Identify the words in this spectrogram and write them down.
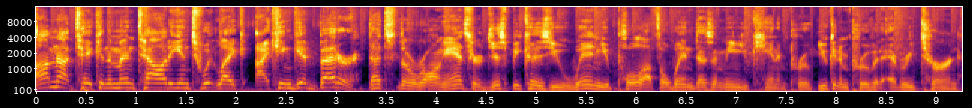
I'm not taking the mentality into it like I can get better. That's the wrong answer. Just because you win, you pull off a win doesn't mean you can't improve. You can improve at every turn,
